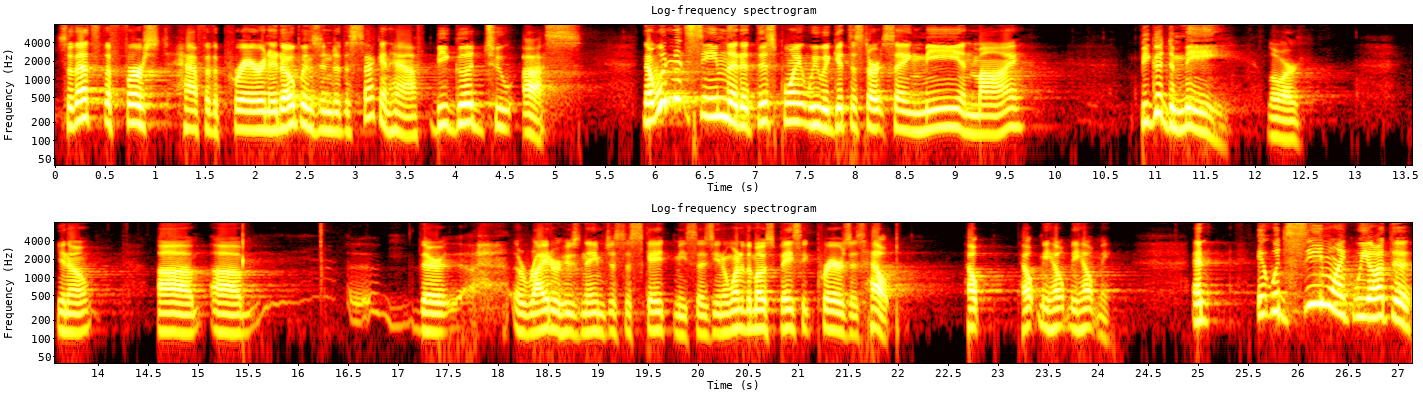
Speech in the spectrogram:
so that's the first half of the prayer, and it opens into the second half Be good to us. Now, wouldn't it seem that at this point we would get to start saying me and my? Be good to me, Lord. You know, uh, uh, there, a writer whose name just escaped me says, you know, one of the most basic prayers is help. Help, help me, help me, help me. And it would seem like we ought to,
